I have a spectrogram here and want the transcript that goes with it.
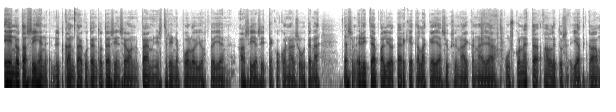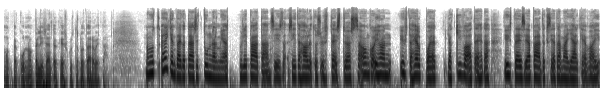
En ota siihen nyt kantaa, kuten totesin, se on pääministerin ja puoluejohtajien asia sitten kokonaisuutena. Tässä on erittäin paljon tärkeitä lakeja syksyn aikana ja uskon, että hallitus jatkaa, mutta kunnon pelisääntökeskustelu tarvitaan. No mutta heikentääkö tämä sitten tunnelmia ylipäätään siitä, siitä hallitusyhteistyössä? Onko ihan yhtä helppoa ja, ja kivaa tehdä yhteisiä päätöksiä tämän jälkeen vai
